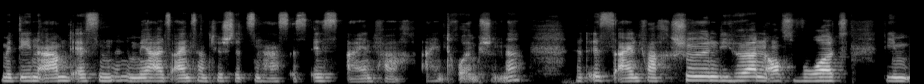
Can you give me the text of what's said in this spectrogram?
mit denen Abendessen, wenn du mehr als eins am Tisch sitzen hast. Es ist einfach ein Träumchen. Ne? Das ist einfach schön. Die hören aufs Wort, die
